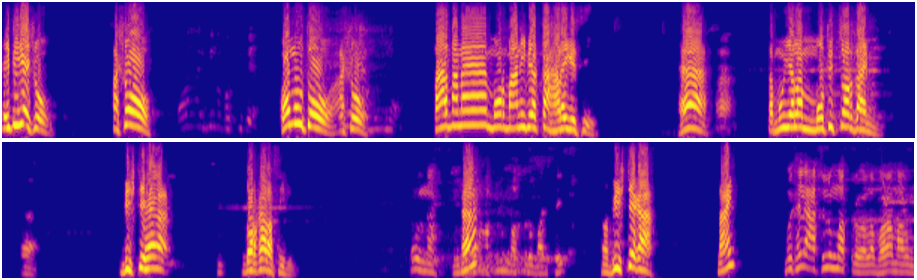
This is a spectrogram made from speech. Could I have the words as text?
এই পিকে আসো আসো কোন লাগবে না বস্তুটা কমু তো আসো তার মানে মোর মানি ব্যাগটা হারে গেছি হ্যাঁ। তা মুই এলাম মতিচর হ্যাঁ। বৃষ্টি হ্যাঁ দরকার আছিল হ্যাঁ? বিশ টাকা নাই মুই খালি আসলুম মাত্র ভরা মারুম।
